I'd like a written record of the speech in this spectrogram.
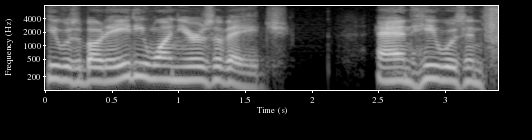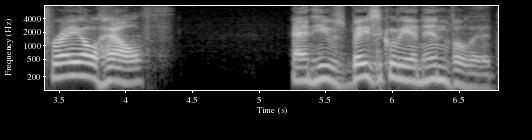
he was about 81 years of age, and he was in frail health, and he was basically an invalid.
